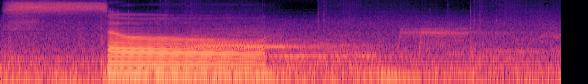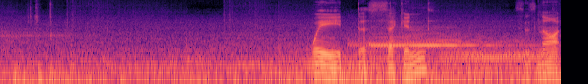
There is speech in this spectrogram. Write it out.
So... Wait a second. This is not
